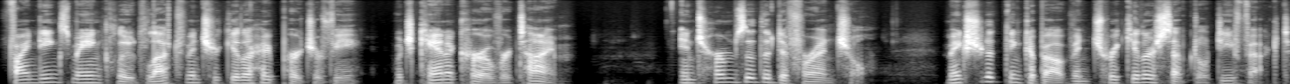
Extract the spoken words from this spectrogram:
Findings may include left ventricular hypertrophy, which can occur over time. In terms of the differential, make sure to think about ventricular septal defect,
